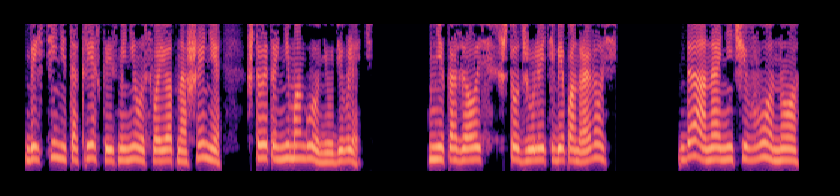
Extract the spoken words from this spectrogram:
Дестини так резко изменила свое отношение, что это не могло не удивлять. Мне казалось, что Джулия тебе понравилась. Да, она ничего, но...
